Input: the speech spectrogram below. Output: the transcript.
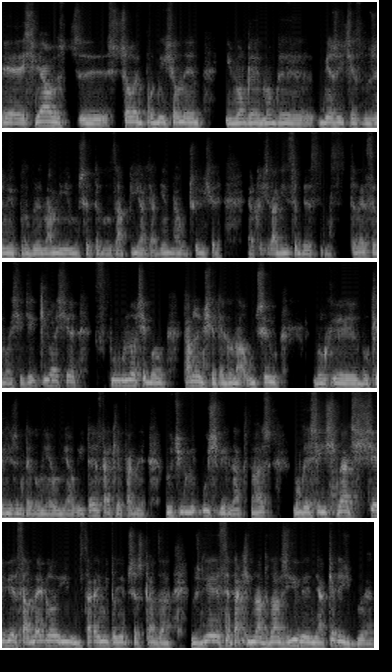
e, śmiało z, z czołem podniesionym i mogę, mogę mierzyć się z dużymi problemami, nie muszę tego zapijać, a nie nauczyłem się jakoś radzić sobie z tym stresem właśnie dzięki właśnie wspólnocie, bo tam żebym się tego nauczył, bo, y, bo kiedyś żebym tego nie umiał. I to jest takie fajne. Wrócił mi uśmiech na twarz, mogę się śmiać z siebie samego i wcale mi to nie przeszkadza. Już nie jestem taki nadwrażliwy, jak kiedyś byłem.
